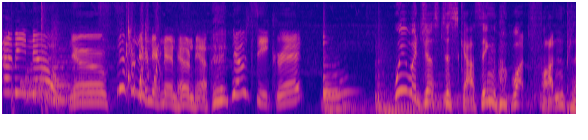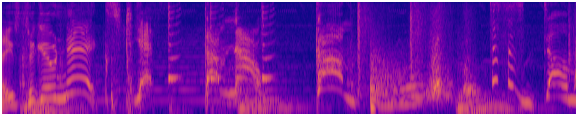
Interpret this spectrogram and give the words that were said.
I mean, no. No. No, no, no, no, no, no. No secret. We were just discussing what fun place to go next. Yes. Come now. Come. This is dumb.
